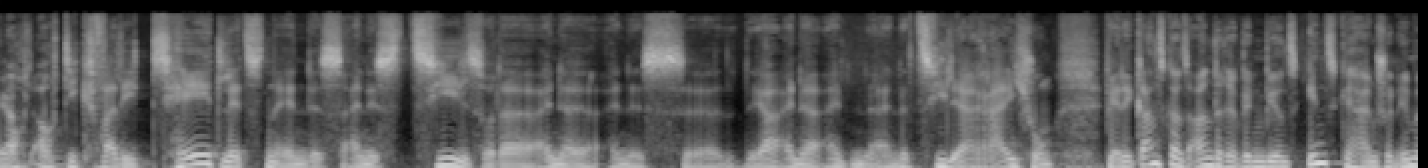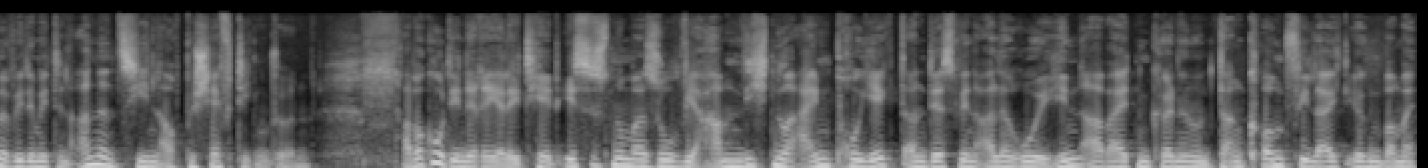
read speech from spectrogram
Ja. auch, auch die Qualität letzten Endes eines Ziels oder eine, eines, äh, ja, eine, eine, eine Zielerreichung wäre eine ganz, ganz andere, wenn wir uns insgeheim schon immer wieder mit den anderen Zielen auch beschäftigen würden. Aber gut, in der Realität ist es nun mal so, wir haben nicht nur ein Projekt, an das wir in aller Ruhe hinarbeiten können und dann kommt vielleicht irgendwann mal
